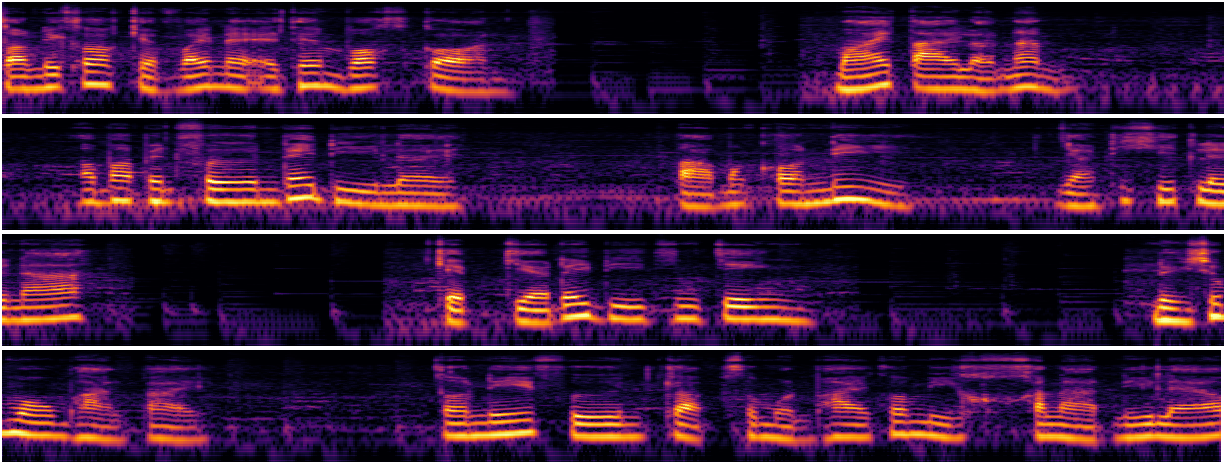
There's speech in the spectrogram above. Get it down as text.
ตอนนี้ก็เก็บไว้ในไอเทมบ็อกซ์ก่อน ไม้ตายเหรอนั่น เอามาเป็นฟืนได้ดีเลย ป่ามังกรนี่ อย่างที่คิดเลยนะ เก็บเกี่ยวได้ดีจริงๆหนึ่งชั่วโมงผ่านไป ตอนนี้ฟืนกับสมุนไพรก็มีขนาดนี้แล้ว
